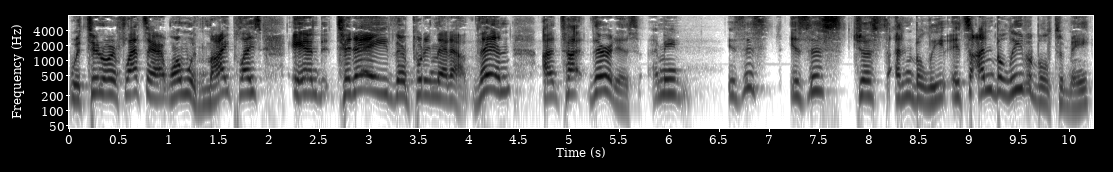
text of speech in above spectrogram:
with Tin Horn Flats. I got one with my place. And today they're putting that out. Then on top, there it is. I mean, is this, is this just unbelievable? It's unbelievable to me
